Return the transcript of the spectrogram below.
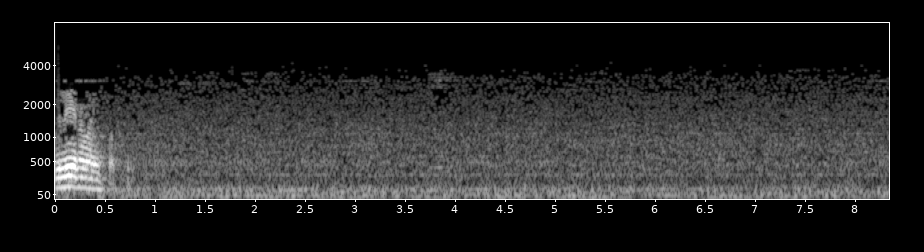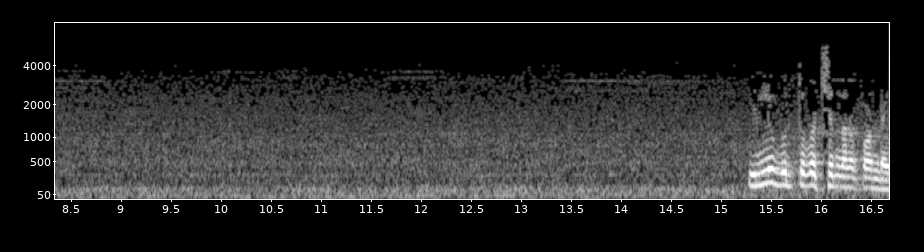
విలీనమైపోతుంది. ఇల్లు గుర్తుకొచ్చిందనుకోండి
